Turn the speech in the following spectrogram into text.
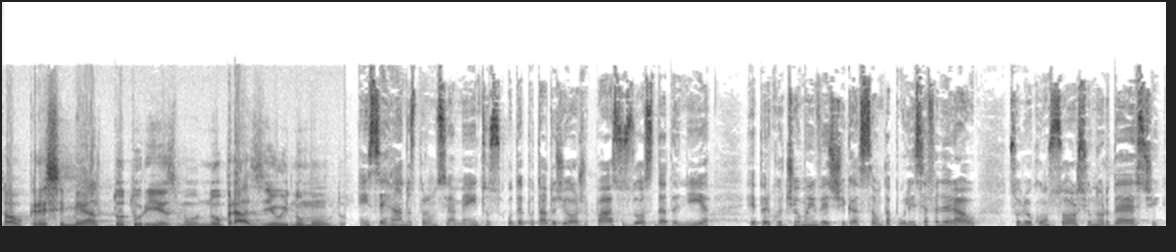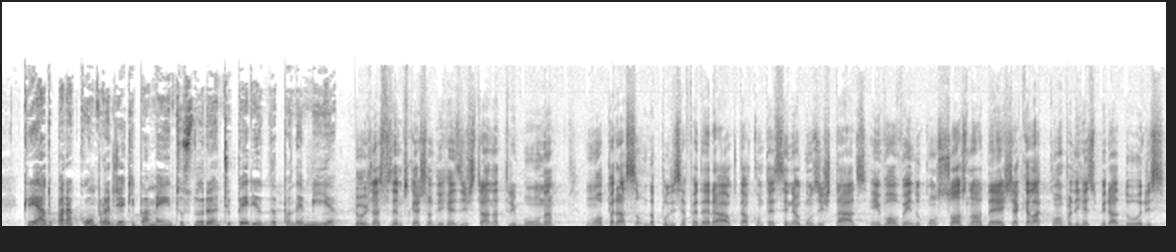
ao crescimento do turismo no Brasil e no mundo. Encerrando os pronunciamentos, o deputado Jorge Passos, do Cidadania, repercutiu uma investigação da Polícia Federal sobre o consórcio Nordeste, criado para a compra de equipamentos durante o período da pandemia. Hoje nós fizemos questão de registrar na tribuna uma operação da Polícia Federal que está acontecendo em alguns estados, envolvendo o consórcio Nordeste, aquela compra de respiradores,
